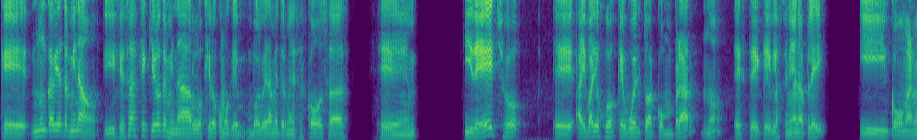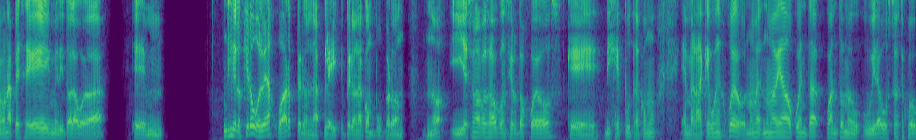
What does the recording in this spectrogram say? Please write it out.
que nunca había terminado. Y dije, ¿sabes qué? Quiero terminarlos, quiero como que volver a meterme en esas cosas. Eh, y de hecho, eh, hay varios juegos que he vuelto a comprar, ¿no? Este, que los tenía en la Play. Y como me armé una PC gamer y toda la huevada, em, dije, los quiero volver a jugar, pero en la Play, pero en la compu, perdón, ¿no? Y eso me ha pasado con ciertos juegos que dije, puta, ¿cómo? En verdad, qué buen juego. No me, no me había dado cuenta cuánto me hubiera gustado este juego,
